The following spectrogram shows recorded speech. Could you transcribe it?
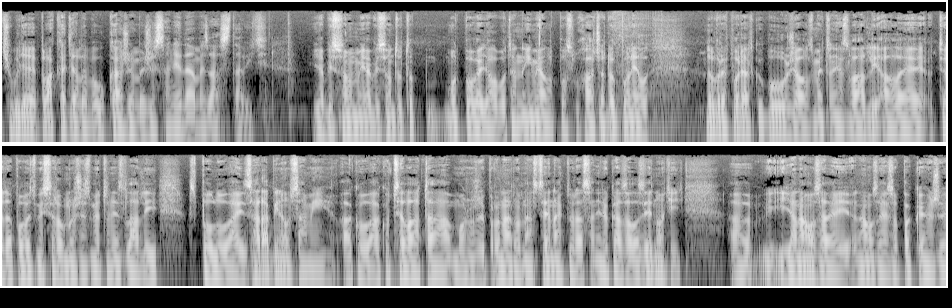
či budeme plakať, alebo ukážeme, že sa nedáme zastaviť. Ja by som, ja by som túto odpoveď, alebo ten e-mail poslucháča doplnil Dobre, v poriadku, bohužiaľ sme to nezvládli, ale teda povedzme si rovno, že sme to nezvládli spolu aj s Harabinovcami, ako, ako celá tá možno, že pronárodná scéna, ktorá sa nedokázala zjednotiť. Ja naozaj, naozaj zopakujem, že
